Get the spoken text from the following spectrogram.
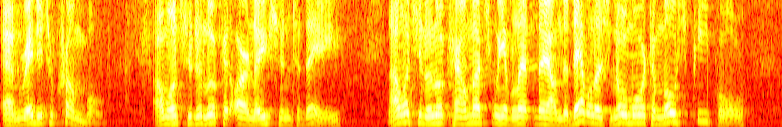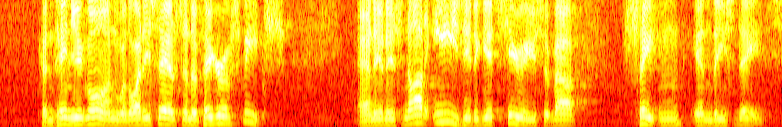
and ready to crumble. I want you to look at our nation today And I want you to look how much we have let down. The devil is no more to most people, continuing on with what he says in a figure of speech. And it is not easy to get serious about Satan in these days.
